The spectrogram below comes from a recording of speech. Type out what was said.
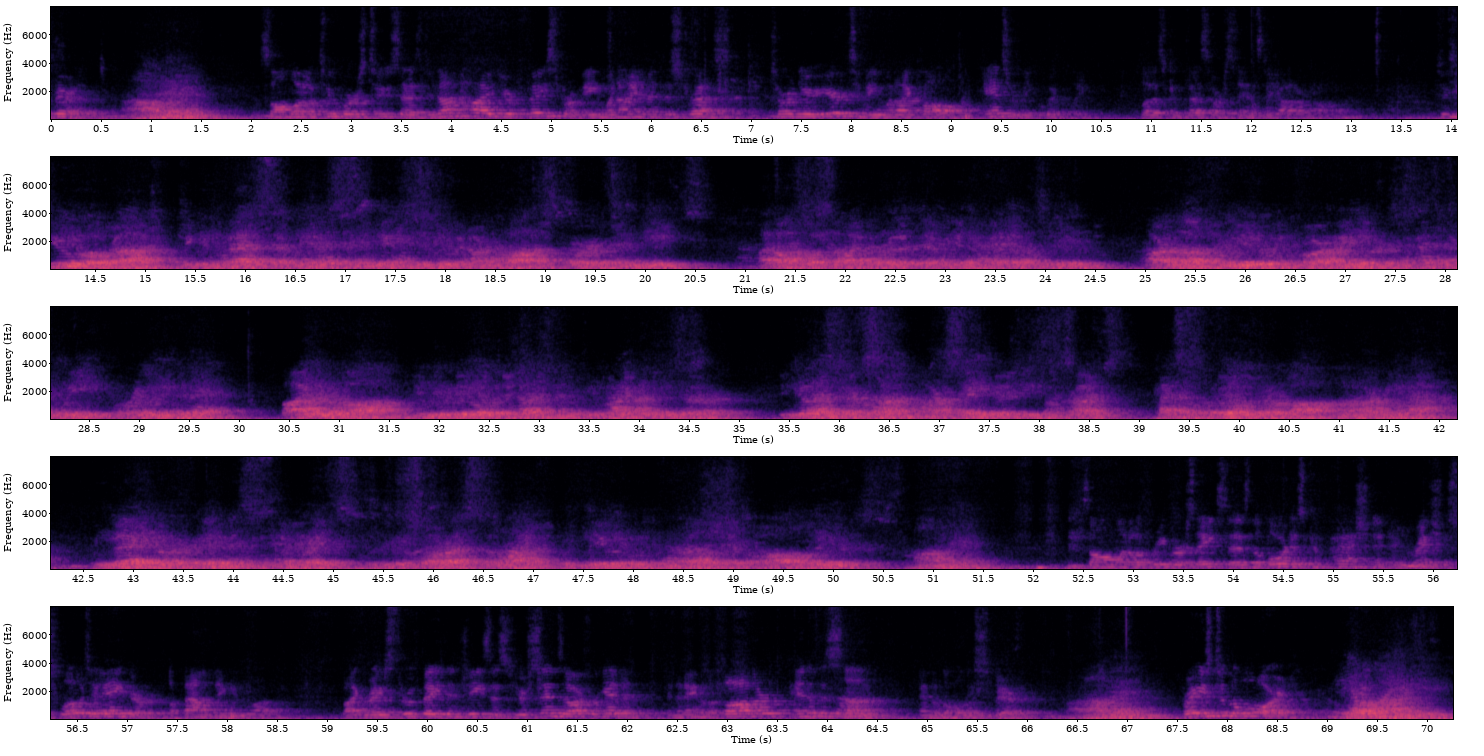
Spirit. Amen. Psalm 102, verse 2 says, Do not hide your face from me when I am in distress. Turn your ear to me when I call. Answer me quickly. Let us confess our sins to God our Father. To you, O God, we confess that we have sinned against you in our thoughts, words, and deeds. I also by the good that we have failed to do. Our love for you and for our neighbors has been weak or even dead. By your law, you reveal the judgment you rightly deserve. Because your Son, our Savior Jesus Christ, has fulfilled your law on our behalf. We beg your forgiveness and grace to restore us to life with you in the fellowship of all believers. Amen. Psalm 103, verse 8 says, The Lord is compassionate and gracious, slow to anger, abounding in love. By grace through faith in Jesus, your sins are forgiven. In the name of the Father, and of the Son, and of the Holy Spirit. Amen. Praise to the Lord. The Almighty.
